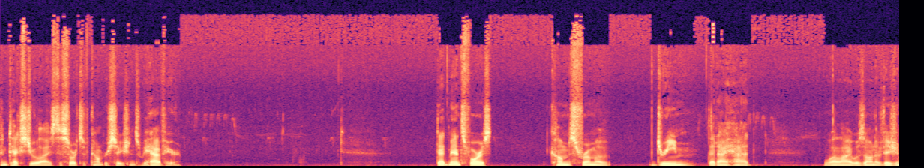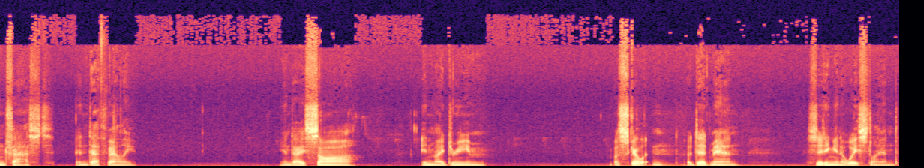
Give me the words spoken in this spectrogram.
contextualize the sorts of conversations we have here. Dead Man's Forest comes from a dream that I had while I was on a vision fast in Death Valley. And I saw in my dream a skeleton, a dead man, sitting in a wasteland,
